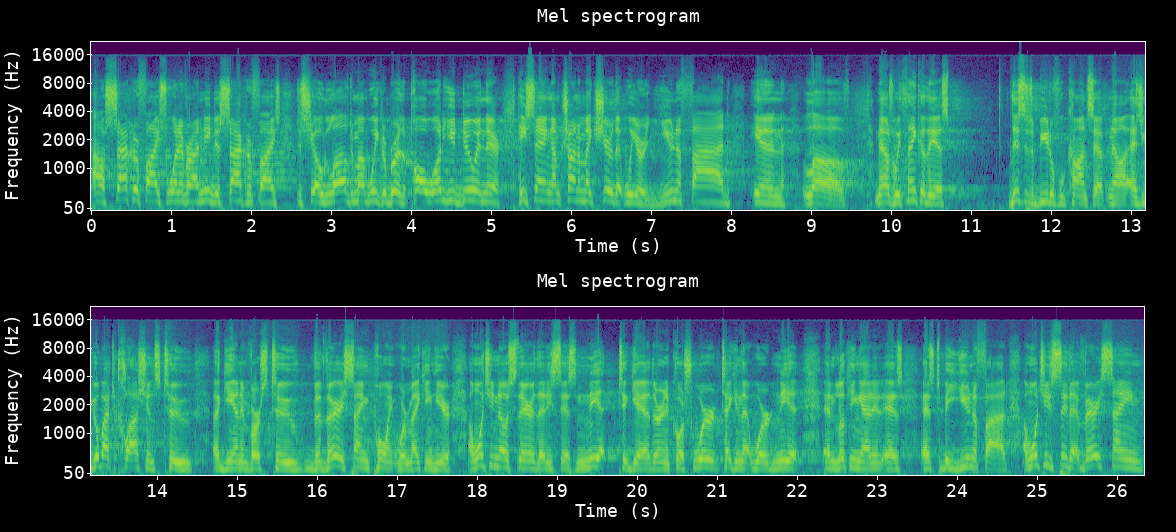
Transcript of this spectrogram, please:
I'll sacrifice whatever I need to sacrifice to show love to my weaker brother. Paul, what are you doing there? He's saying, I'm trying to make sure that we are unified in love. Now, as we think of this, this is a beautiful concept. Now, as you go back to Colossians 2, again in verse 2, the very same point we're making here, I want you to notice there that he says knit together. And of course, we're taking that word knit and looking at it as, as to be unified. I want you to see that very same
